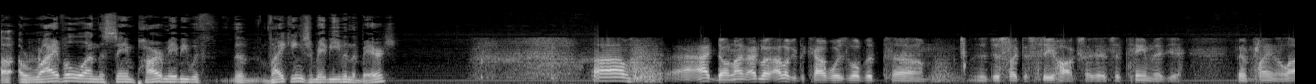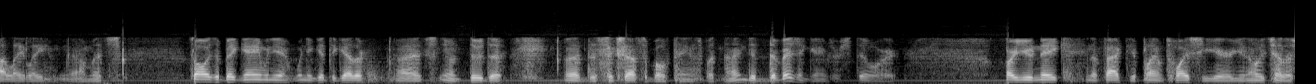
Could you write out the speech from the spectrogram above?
a, a, rival on the same par, maybe with the Vikings or maybe even the Bears? Um, I don't. I, I, look, I look at the Cowboys a little bit um, just like the Seahawks. It's a team that you've been playing a lot lately. Um, it's it's always a big game when you when you get together. Uh, it's you know due to uh, the success of both teams, but think the division games are still are, are unique in the fact that you play them twice a year. You know each other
